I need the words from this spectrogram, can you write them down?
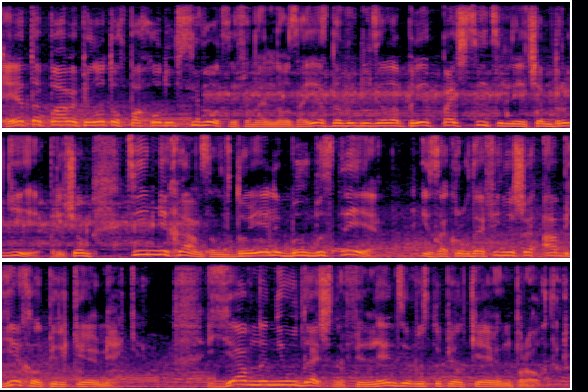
Эта пара пилотов по ходу всего финального заезда выглядела предпочтительнее, чем другие. Причем Тимми Хансен в дуэли был быстрее и за круг до финиша объехал Перекиомяки. Явно неудачно в Финляндии выступил Кевин Проктор.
